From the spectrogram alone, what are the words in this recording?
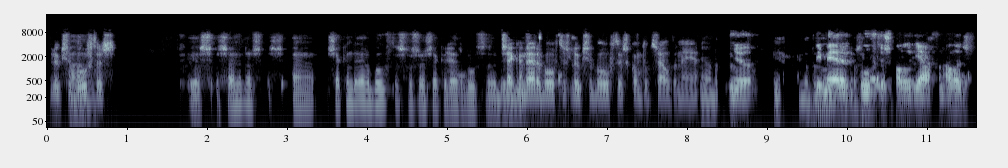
Luxe Ah. behoeftes. Is, zijn het nou s- eh, secundaire behoeftes? Of zo'n secundaire behoeftes? eh, Secundaire behoeftes, luxe behoeftes, komt op hetzelfde neer. Ja. Ja, dat Primaire behoeftes, alle, ja, van alles.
